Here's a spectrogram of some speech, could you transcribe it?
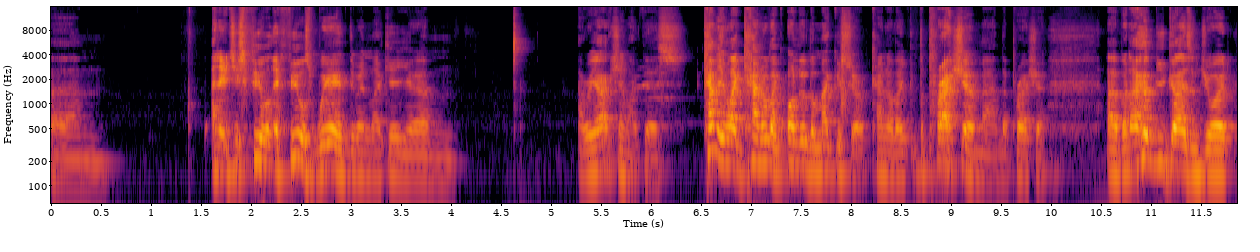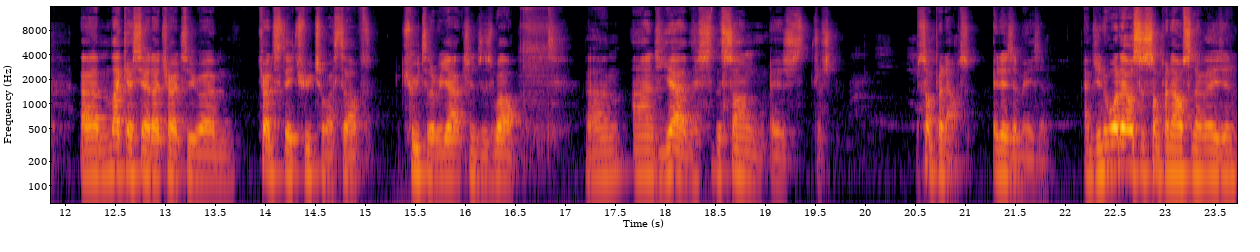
um, and it just feels it feels weird doing like a um, a reaction like this, kind of like kind of like under the microscope, kind of like the pressure, man, the pressure. Uh, but I hope you guys enjoyed. Um, like I said, I tried to um, try to stay true to myself, true to the reactions as well. Um, and yeah, this the song is just something else. It is amazing. And you know what else is something else and amazing?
